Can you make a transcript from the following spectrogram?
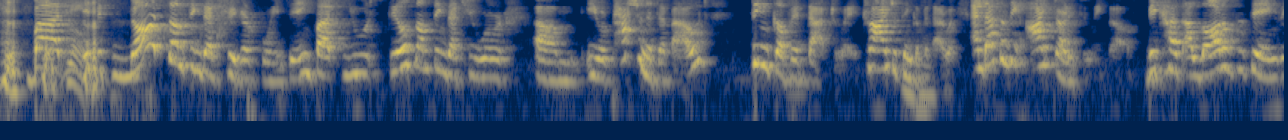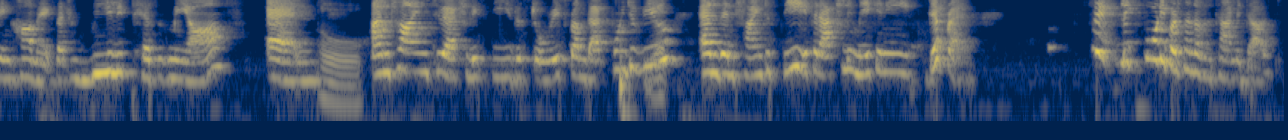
But if it's not something that trigger pointing, but you're still something that you were um, you're passionate about, think of it that way. Try to think of it that way. And that's something I started doing though, because a lot of the things in comics that really pisses me off, and Oh. I'm trying to actually see the stories from that point of view, and then trying to see if it actually make any difference. Like forty percent of the time, it does.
